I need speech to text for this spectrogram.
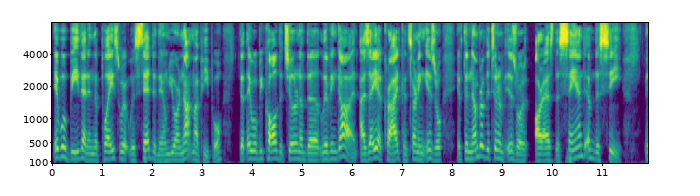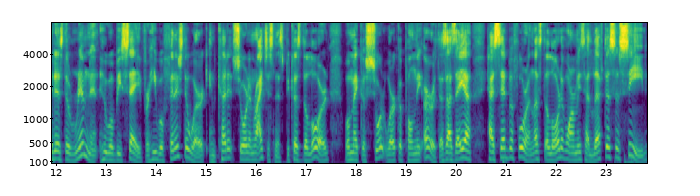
It will be that in the place where it was said to them, You are not my people, that they will be called the children of the living God. Isaiah cried concerning Israel, If the number of the children of Israel are as the sand of the sea, It is the remnant who will be saved, for he will finish the work and cut it short in righteousness, because the Lord will make a short work upon the earth. As Isaiah has said before, unless the Lord of armies had left us a seed,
